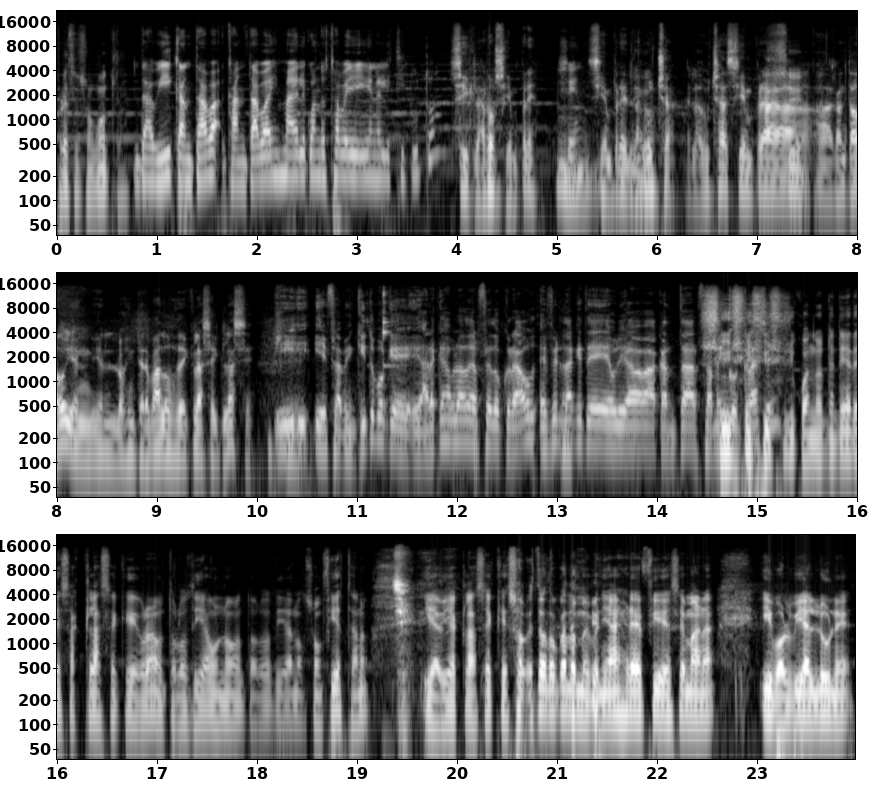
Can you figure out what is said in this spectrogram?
precios son otros. David, ¿cantaba cantaba Ismael cuando estaba ahí en el instituto? Sí, claro, siempre. Siempre en la ducha. En la ducha siempre ha, cantado y en, los intervalos de clase y clase. Y, el flamenquito, porque ahora que has hablado de Alfredo Kraus, ¿es verdad que te obligaba a cantar flamenco en clase? Sí, sí, sí, cuando tenía de esas clases que, claro, todos los días uno, todos los días no son fiestas, ¿no? Y había clases que, sobre todo cuando me venía a Jerez el fin de semana y volvía el lunes,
